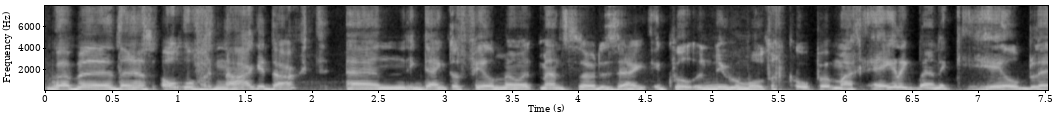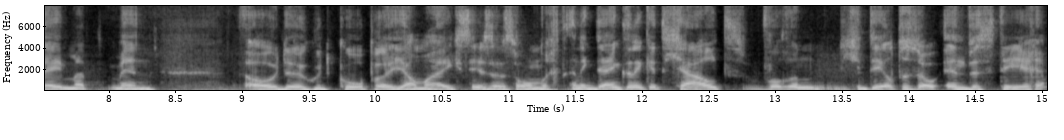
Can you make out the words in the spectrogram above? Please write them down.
We hebben er is al over nagedacht. En ik denk dat veel me- mensen zouden zeggen: ik wil een nieuwe motor kopen. Maar eigenlijk ben ik heel blij met mijn oude, goedkope Yamaha XC600. En ik denk dat ik het geld voor een gedeelte zou investeren.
